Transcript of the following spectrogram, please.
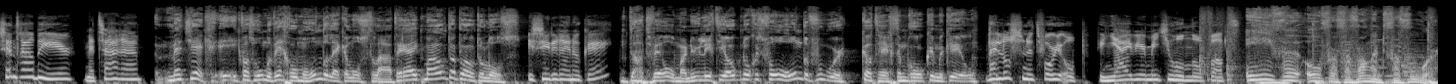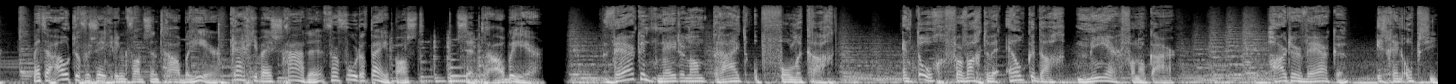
Centraal Beheer, met Sarah. Met Jack. Ik was onderweg om mijn honden lekker los te laten. Rijd mijn autoboten los. Is iedereen oké? Dat wel, maar nu ligt hij ook nog eens vol hondenvoer. Ik had echt een brok in mijn keel. Wij lossen het voor je op. Kun jij weer met je honden op wat? Even over vervangend vervoer. Met de autoverzekering van Centraal Beheer krijg je bij schade vervoer dat bij je past. Centraal Beheer. Werkend Nederland draait op volle kracht. En toch verwachten we elke dag meer van elkaar. Harder werken is geen optie.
